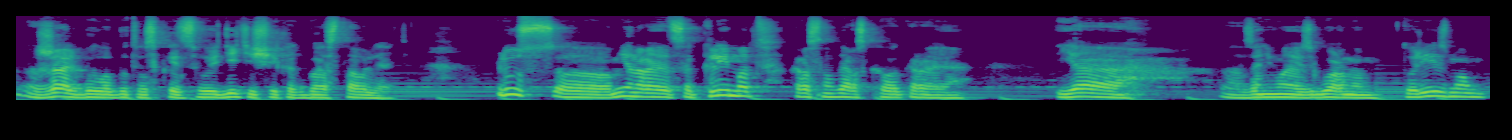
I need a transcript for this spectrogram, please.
жаль было бы, так сказать, свое детище как бы оставлять. Плюс а, мне нравится климат Краснодарского края. Я занимаюсь горным туризмом,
